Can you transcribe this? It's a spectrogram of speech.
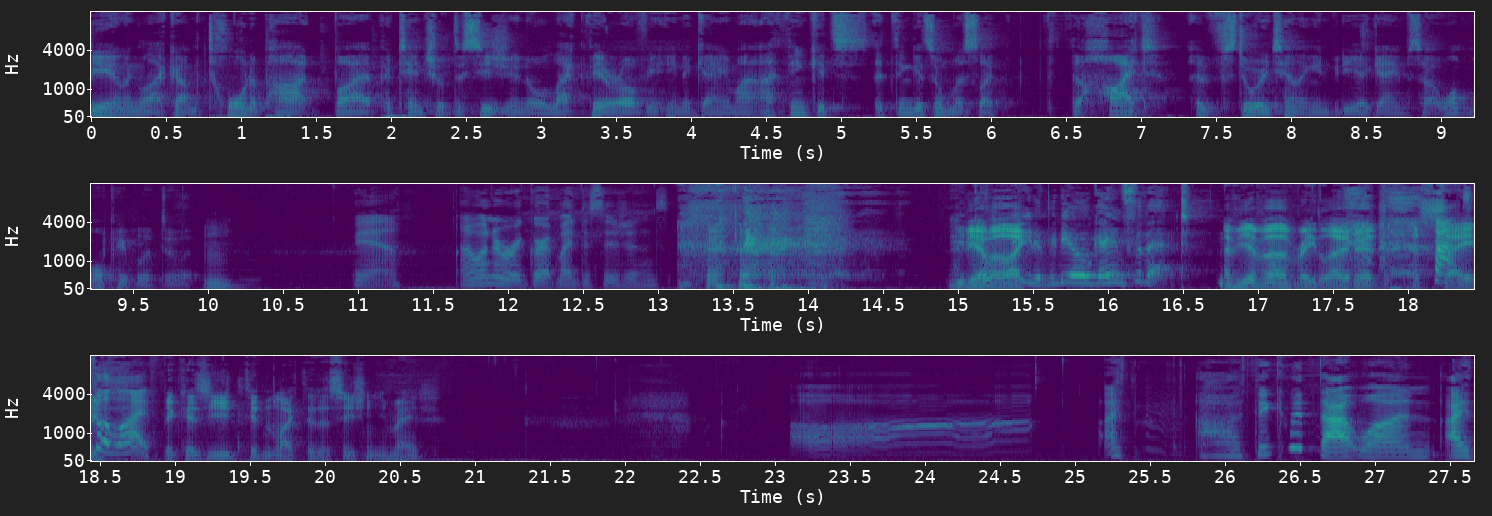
feeling like I'm torn apart by a potential decision or lack thereof in, in a game. I, I think it's I think it's almost like the height of storytelling in video games. So I want more people to do it. Mm. Yeah. I want to regret my decisions. Have you ever Don't like need a video game for that. have you ever reloaded a save life. because you didn't like the decision you made? I oh, I think with that one, I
